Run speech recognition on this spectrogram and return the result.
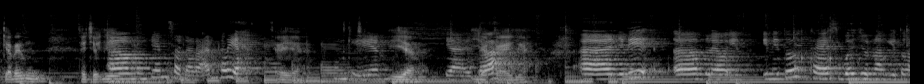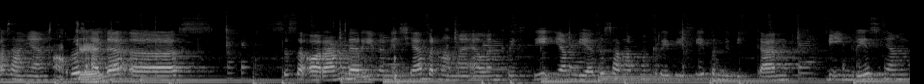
kirain cucunya. Eh, mungkin saudaraan kali ya? Kayak Mungkin. iya, Ya, iya kayaknya. Eh, jadi eh, beliau in- ini tuh kayak sebuah jurnal gitu asalnya. Terus Oke. ada s- seseorang dari Indonesia bernama Ellen Christie yang dia tuh sangat mengkritisi pendidikan di Inggris yang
